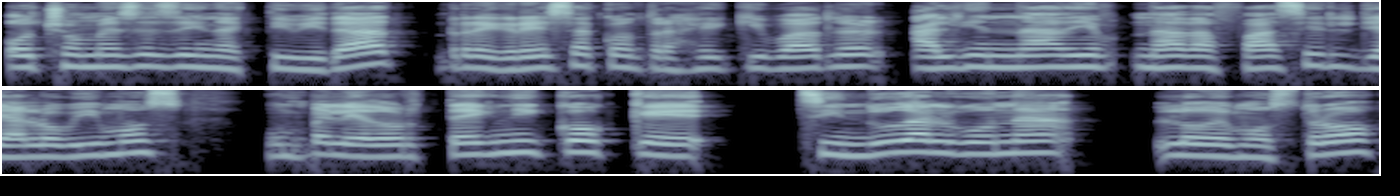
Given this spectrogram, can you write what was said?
ocho meses de inactividad, regresa contra Hecky Butler, alguien nadie, nada fácil, ya lo vimos, un peleador técnico que sin duda alguna lo demostró,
